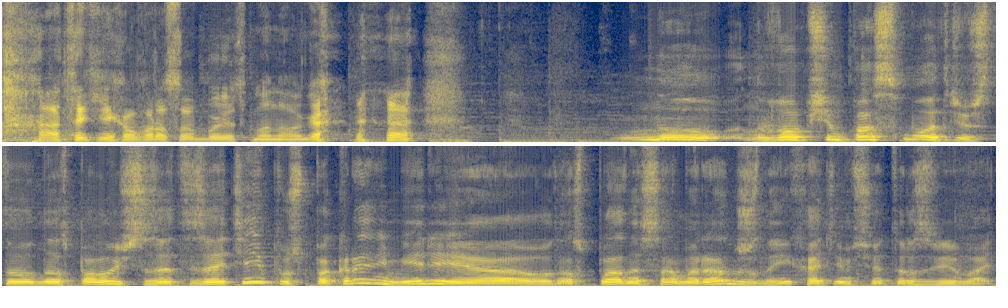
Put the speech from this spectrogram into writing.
А таких вопросов будет много. Ну, в общем, посмотрим, что у нас получится из этой затеи, потому что, по крайней мере, у нас планы самые радужные и хотим все это развивать.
